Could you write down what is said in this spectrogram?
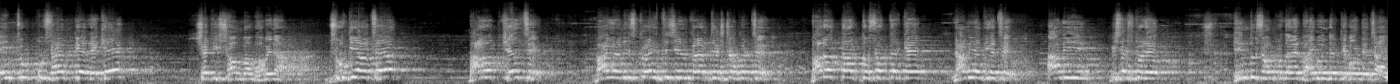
এই চুপ্পু সাহেবকে রেখে সেটি সম্ভব হবে না। ঝুঁকি আছে, ভারত খেলছে বাংলাদেশকে স্থিতিশীল করার চেষ্টা করছে, ভারত তার দোষকদেরকে নামিয়ে দিয়েছে। আমি বিশেষ করে ভাই বোনদেরকে বলতে চাই,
